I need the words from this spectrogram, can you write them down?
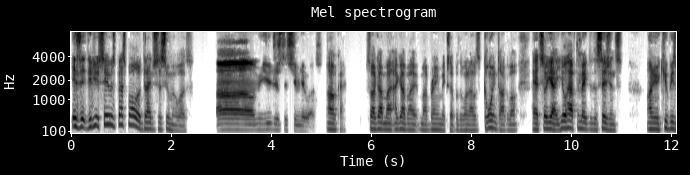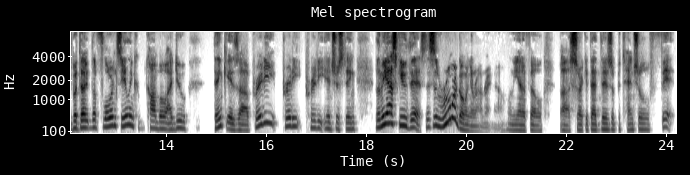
Is it, did you say it was best ball or did I just assume it was? Um, you just assumed it was. Oh, okay. So I got my I got my my brain mixed up with the one I was going to talk about. And so yeah, you'll have to make the decisions on your QBs, but the the floor and ceiling combo I do think is uh pretty pretty pretty interesting. Let me ask you this: This is a rumor going around right now on the NFL uh, circuit that there's a potential fit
